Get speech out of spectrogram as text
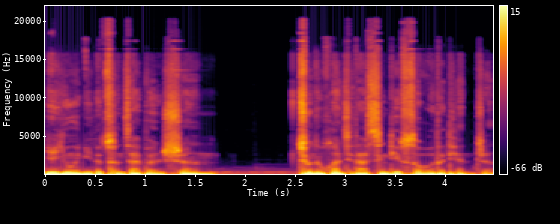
也因为你的存在本身，就能唤起他心底所有的天真。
